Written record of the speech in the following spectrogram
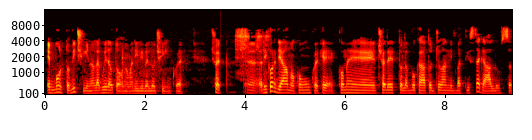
è molto vicina alla guida autonoma di livello 5 cioè, eh, ricordiamo comunque che, come ci ha detto l'avvocato Giovanni Battista Gallus,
